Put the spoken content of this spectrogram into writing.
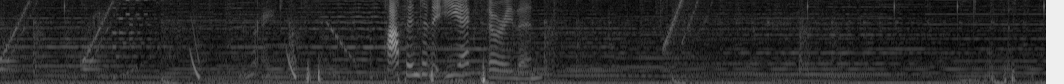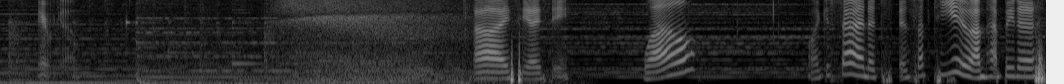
All right, let's let's pop into the EX story then. I see, I see. Well, like I said, it's it's up to you. I'm happy to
